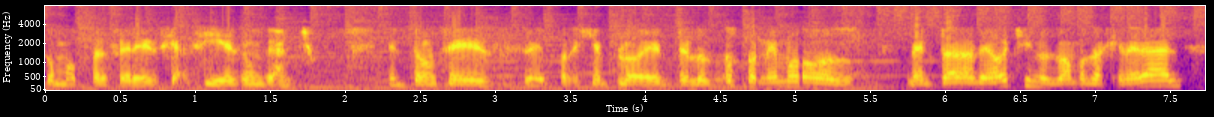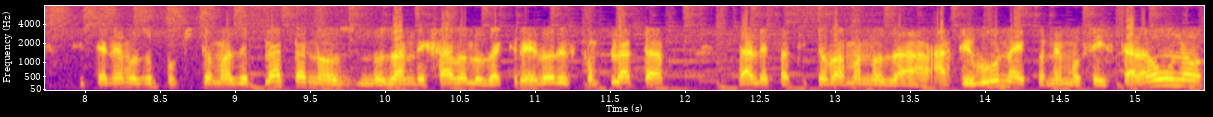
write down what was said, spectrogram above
como preferencia, sí es un gancho. Entonces, eh, por ejemplo, entre los dos ponemos la entrada de 8 y nos vamos a general. Si tenemos un poquito más de plata, nos, nos han dejado los acreedores con plata dale patito, vámonos a, tribuna y ponemos seis cada uno,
